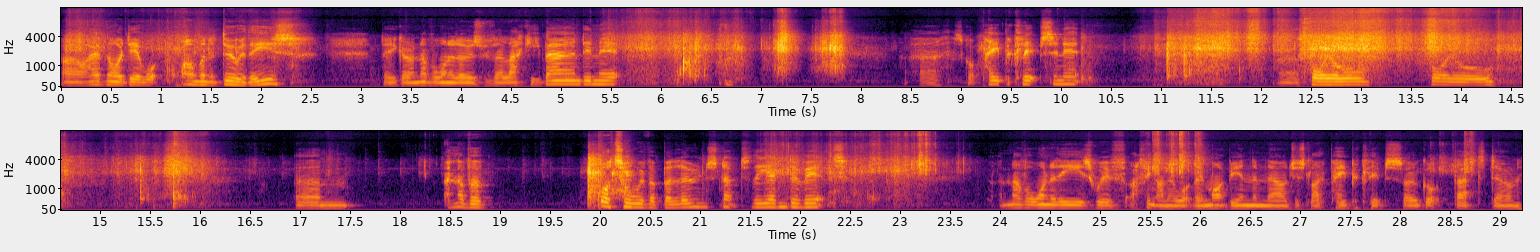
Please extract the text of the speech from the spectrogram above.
Uh, I have no idea what I'm going to do with these. There you go, another one of those with a lackey band in it. It's got paper clips in it. Uh, foil, foil. Um, another bottle with a balloon stuck to the end of it. Another one of these with, I think I know what they might be in them now, just like paper clips. So got that down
